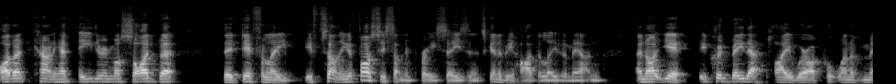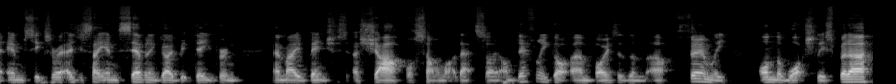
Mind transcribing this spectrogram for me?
I don't currently have either in my side, but they're definitely if something if I see something pre-season, it's going to be hard to leave them out. And and I yeah, it could be that play where I put one of them at M6 or as you say M7 and go a bit deeper and and may bench a sharp or something like that. So I've definitely got um, both of them uh, firmly on the watch list. But uh,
